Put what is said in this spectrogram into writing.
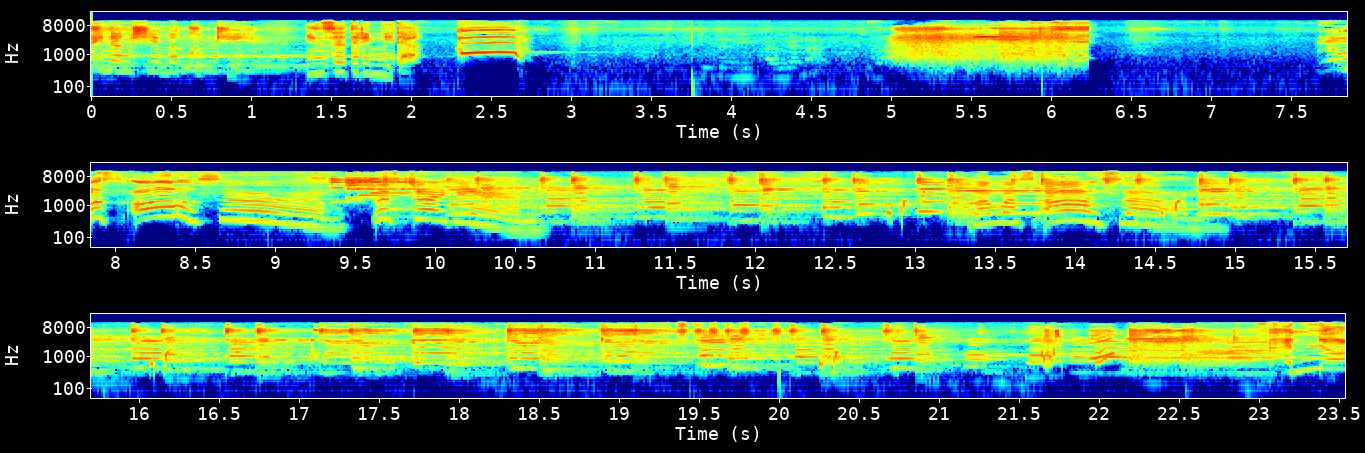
휘낭시에마 쿠키 인사드립니다. That was awesome! Let's try again! That was awesome! I know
